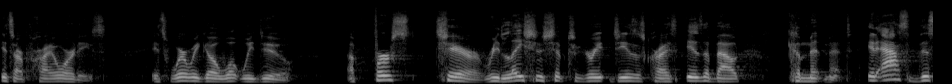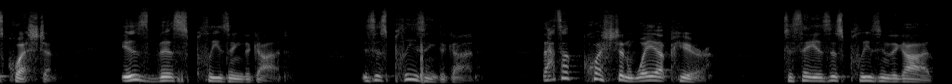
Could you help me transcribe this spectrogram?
it's our priorities, it's where we go, what we do. A first chair, relationship to Jesus Christ, is about commitment. It asks this question Is this pleasing to God? Is this pleasing to God? That's a question way up here to say, Is this pleasing to God?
